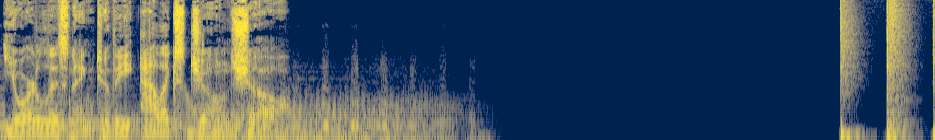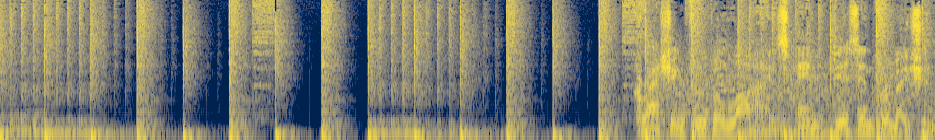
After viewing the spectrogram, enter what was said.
You're listening to The Alex Jones Show. Crashing through the lies and disinformation.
